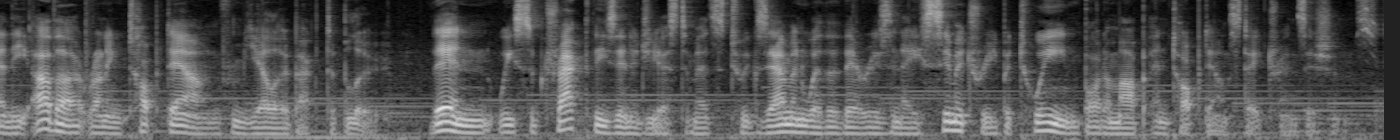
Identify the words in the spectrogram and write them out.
and the other running top down from yellow back to blue. Then we subtract these energy estimates to examine whether there is an asymmetry between bottom-up and top-down state transitions.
